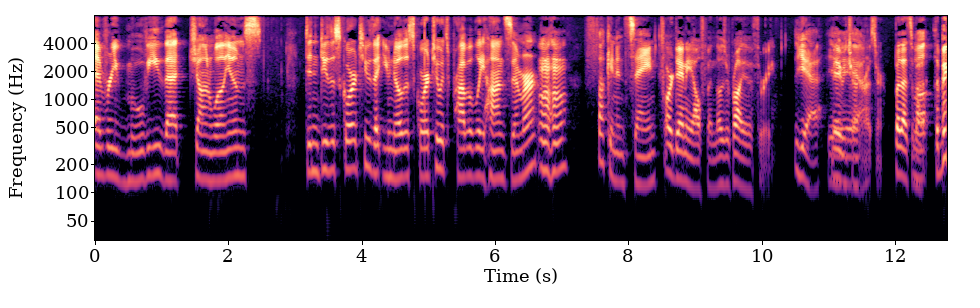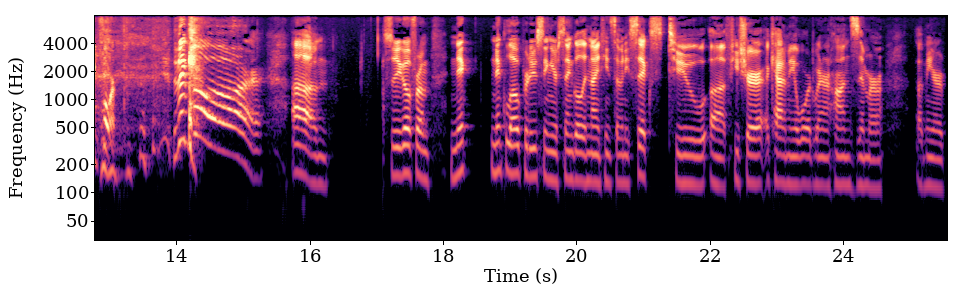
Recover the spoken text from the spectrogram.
every movie that John Williams didn't do the score to, that you know the score to, it's probably Hans Zimmer. Mm-hmm. Fucking insane. Or Danny Elfman. Those are probably the three. Yeah. yeah Maybe yeah, Trent yeah. Reznor. But that's about Well- the big four. The Big Four. um, so you go from Nick Nick Lowe producing your single in 1976 to uh, future Academy Award winner Hans Zimmer a mere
